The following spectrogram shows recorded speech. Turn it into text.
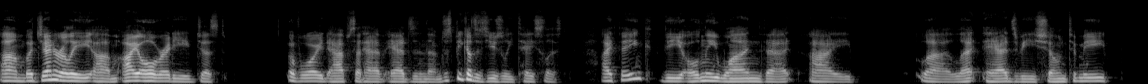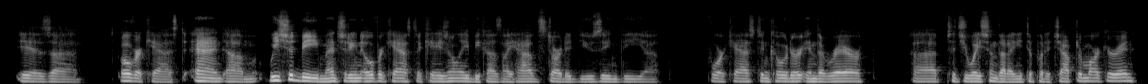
Um, but generally, um, I already just avoid apps that have ads in them just because it's usually tasteless. I think the only one that I uh, let ads be shown to me is uh, Overcast. And um, we should be mentioning Overcast occasionally because I have started using the uh, forecast encoder in the rare uh, situation that I need to put a chapter marker in.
